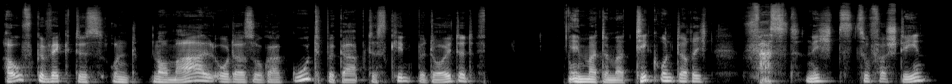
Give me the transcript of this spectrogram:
aufgewecktes und normal oder sogar gut begabtes Kind bedeutet, im Mathematikunterricht fast nichts zu verstehen?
